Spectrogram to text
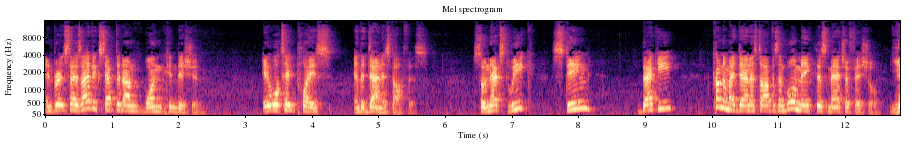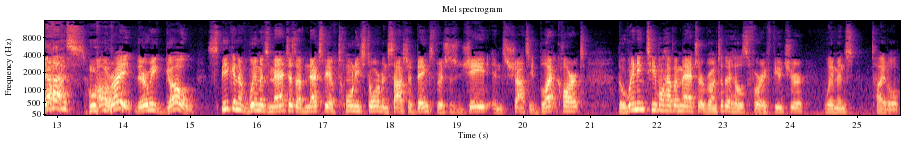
And Britt says, I've accepted on one condition. It will take place in the dentist office. So next week, Sting, Becky, come to my dentist office and we'll make this match official. yes. All right, there we go. Speaking of women's matches, up next we have Toni Storm and Sasha Banks versus Jade and Shotzi Blackheart. The winning team will have a match at Run to the Hills for a future women's title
